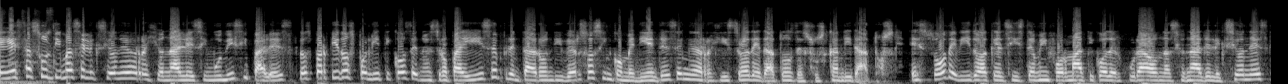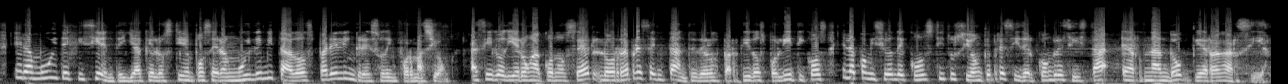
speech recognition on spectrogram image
En estas últimas elecciones regionales y municipales, los partidos políticos de nuestro país enfrentaron diversos inconvenientes en el registro de datos de sus candidatos. Esto debido a que el sistema informático del Jurado Nacional de Elecciones era muy deficiente, ya que los tiempos eran muy limitados para el ingreso de información. Así lo dieron a conocer los representantes de los partidos políticos en la Comisión de Constitución que preside el congresista Hernando Guerra García.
